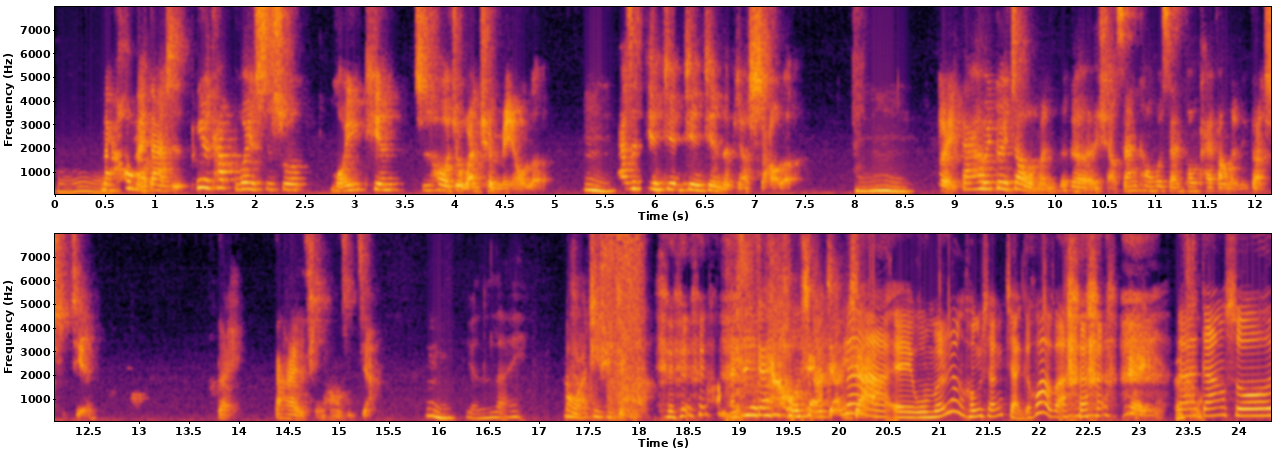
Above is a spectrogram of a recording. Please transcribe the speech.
哦，那后来当然是因为它不会是说某一天之后就完全没有了，嗯，它是渐渐渐渐的比较少了。嗯，对，大家会对照我们那个小三通或三通开放的那段时间，对，大概的情况是这样。嗯，原来，那我要继续讲了？还是应该红翔讲一下？那哎，我们让红翔讲个话吧。对，那刚刚说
